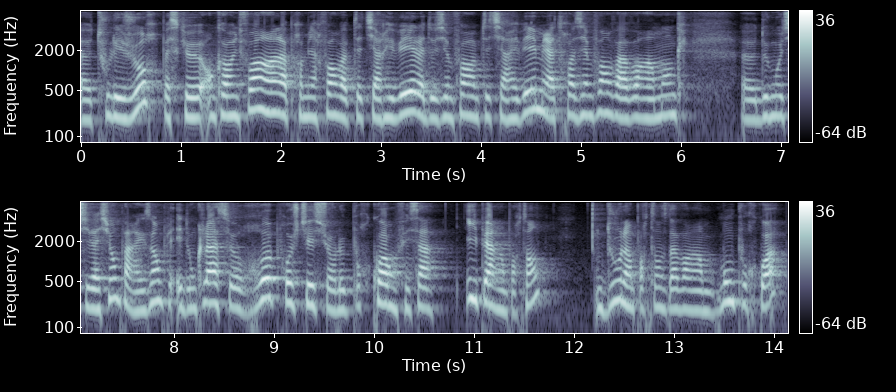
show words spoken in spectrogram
euh, tous les jours. Parce que, encore une fois, hein, la première fois, on va peut-être y arriver, la deuxième fois, on va peut-être y arriver, mais la troisième fois, on va avoir un manque euh, de motivation, par exemple. Et donc là, se reprojeter sur le pourquoi on fait ça, hyper important. D'où l'importance d'avoir un bon pourquoi.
